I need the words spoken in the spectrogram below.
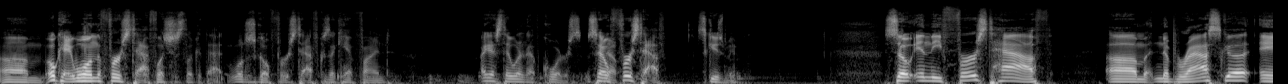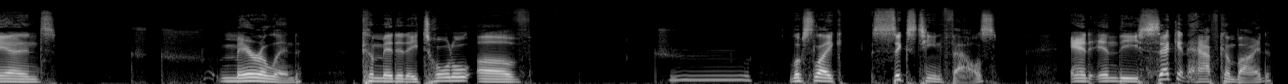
Um, okay, well, in the first half, let's just look at that. We'll just go first half because I can't find. I guess they wouldn't have quarters. So, No. first half, excuse me. So, in the first half, um, Nebraska and Maryland committed a total of looks like 16 fouls. And in the second half combined,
